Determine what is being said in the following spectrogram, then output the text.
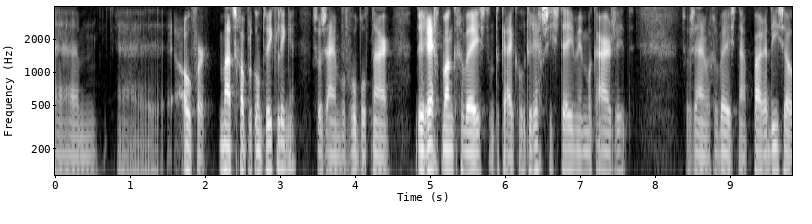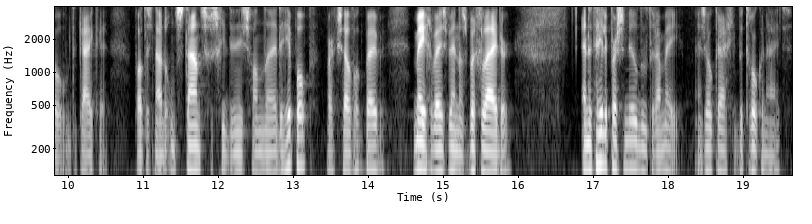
um, uh, over maatschappelijke ontwikkelingen. Zo zijn we bijvoorbeeld naar de rechtbank geweest om te kijken hoe het rechtssysteem in elkaar zit. Zo zijn we geweest naar Paradiso om te kijken wat is nou de ontstaansgeschiedenis van de hip-hop, waar ik zelf ook bij mee geweest ben als begeleider. En het hele personeel doet eraan mee. En zo krijg je betrokkenheid.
